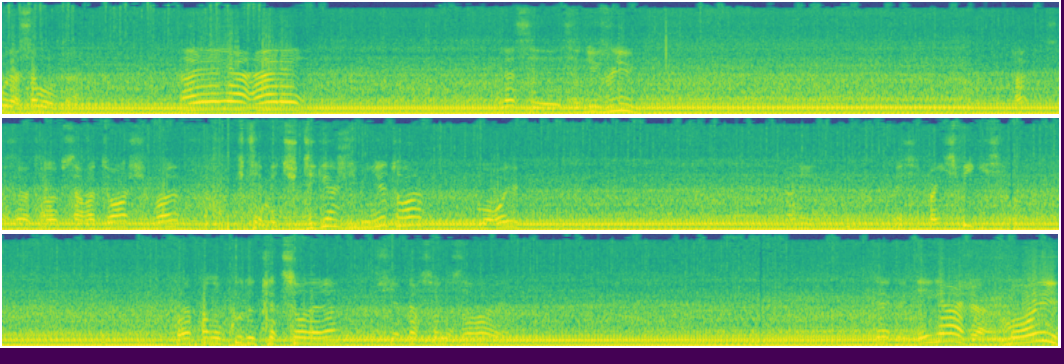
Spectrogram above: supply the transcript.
Oula, ça monte. là. Allez les gars, allez Là c'est c'est du velu. Ah, ça, ça va observatoire, je sais pas. Putain, mais tu dégages du milieu toi Morue. Allez. Mais c'est pas speak ici. On va prendre un coup de klaxon là, s'il y a personne, ça va. ouais. Putain, mais dégage, morue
